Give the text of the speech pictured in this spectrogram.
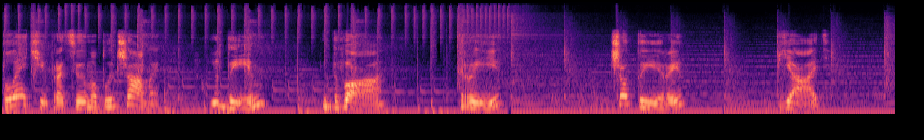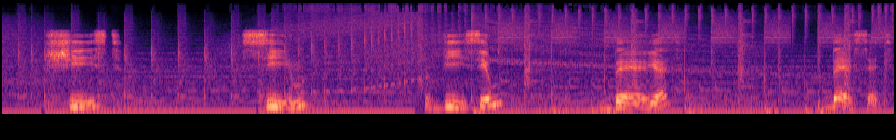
плечі, працюємо плечами. Один, два, три, чотири, п'ять шість, сім, вісім, дев'ять, десять.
